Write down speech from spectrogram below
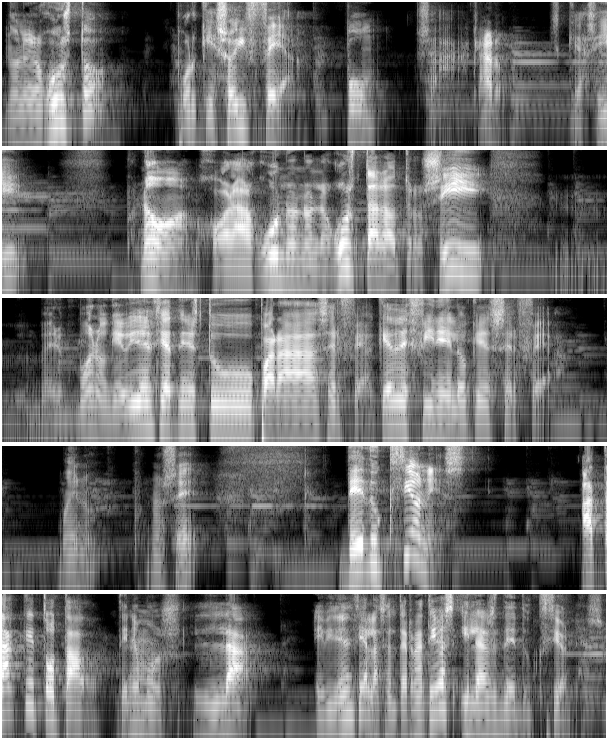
no les gusto porque soy fea. ¡Pum! O sea, claro, es que así, pues no, a lo mejor a algunos no les gusta, a otros sí. Bueno, ¿qué evidencia tienes tú para ser fea? ¿Qué define lo que es ser fea? Bueno, pues no sé. Deducciones. Ataque total. Tenemos la evidencia, las alternativas y las deducciones.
